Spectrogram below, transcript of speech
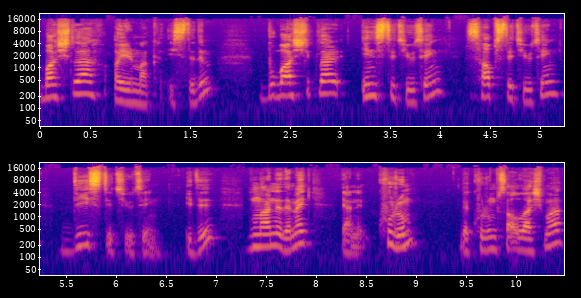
başlığa ayırmak istedim. Bu başlıklar instituting, substituting, destituting idi. Bunlar ne demek? Yani kurum ve kurumsallaşma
